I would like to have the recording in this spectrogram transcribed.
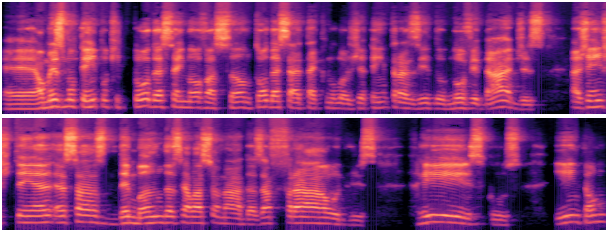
É, ao mesmo tempo que toda essa inovação, toda essa tecnologia tem trazido novidades, a gente tem essas demandas relacionadas a fraudes, riscos, e então,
